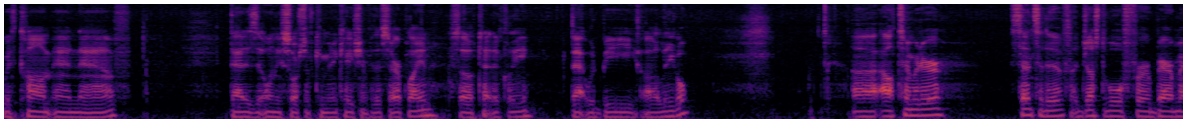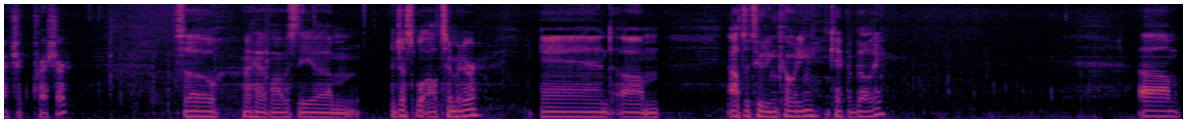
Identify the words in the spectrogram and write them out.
with com and nav. That is the only source of communication for this airplane, so technically that would be uh, legal. Uh, altimeter, sensitive, adjustable for barometric pressure. So I have obviously um, adjustable altimeter and um, altitude encoding capability. Um,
